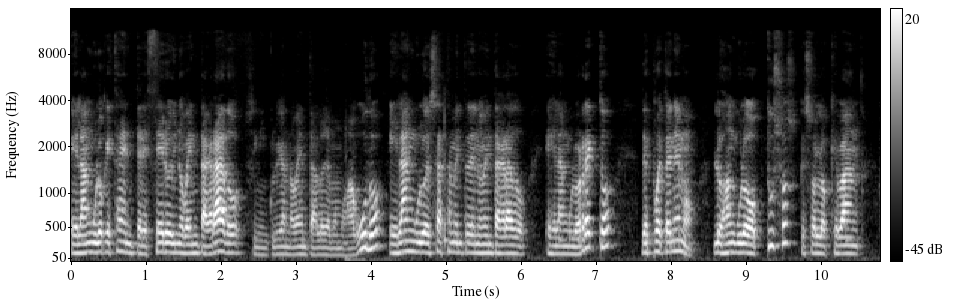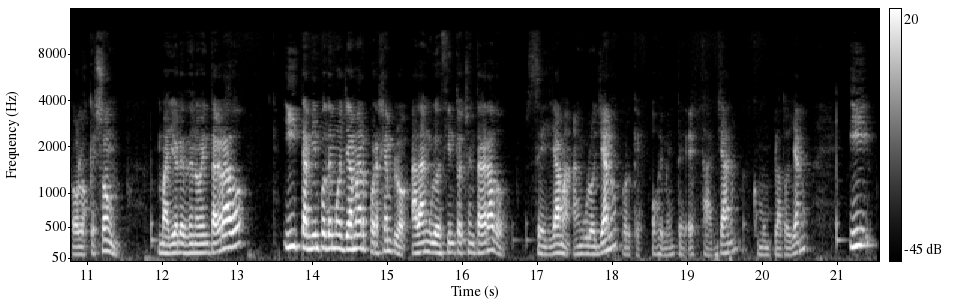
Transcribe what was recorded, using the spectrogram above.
el ángulo que está entre 0 y 90 grados, sin incluir 90, lo llamamos agudo, el ángulo exactamente de 90 grados es el ángulo recto, después tenemos los ángulos obtusos, que son los que van, o los que son mayores de 90 grados, y también podemos llamar, por ejemplo, al ángulo de 180 grados se llama ángulo llano, porque obviamente está llano, es como un plato llano, y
